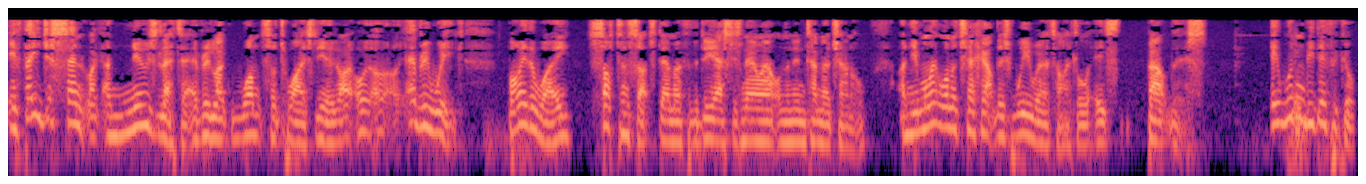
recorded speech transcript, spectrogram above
If they just sent like a newsletter every like once or twice, you know, like, or, or every week, by the way, such and such demo for the DS is now out on the Nintendo channel, and you might want to check out this WiiWare title. It's about this. It wouldn't be difficult.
